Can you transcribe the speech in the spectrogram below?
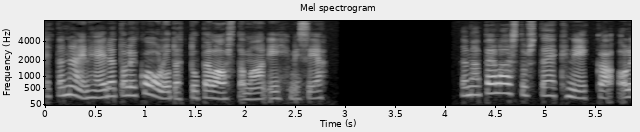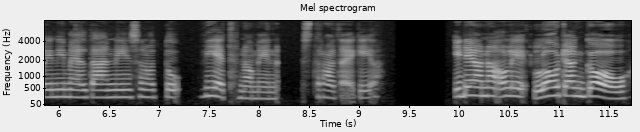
että näin heidät oli koulutettu pelastamaan ihmisiä. Tämä pelastustekniikka oli nimeltään niin sanottu Vietnamin strategia. Ideana oli load and go,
